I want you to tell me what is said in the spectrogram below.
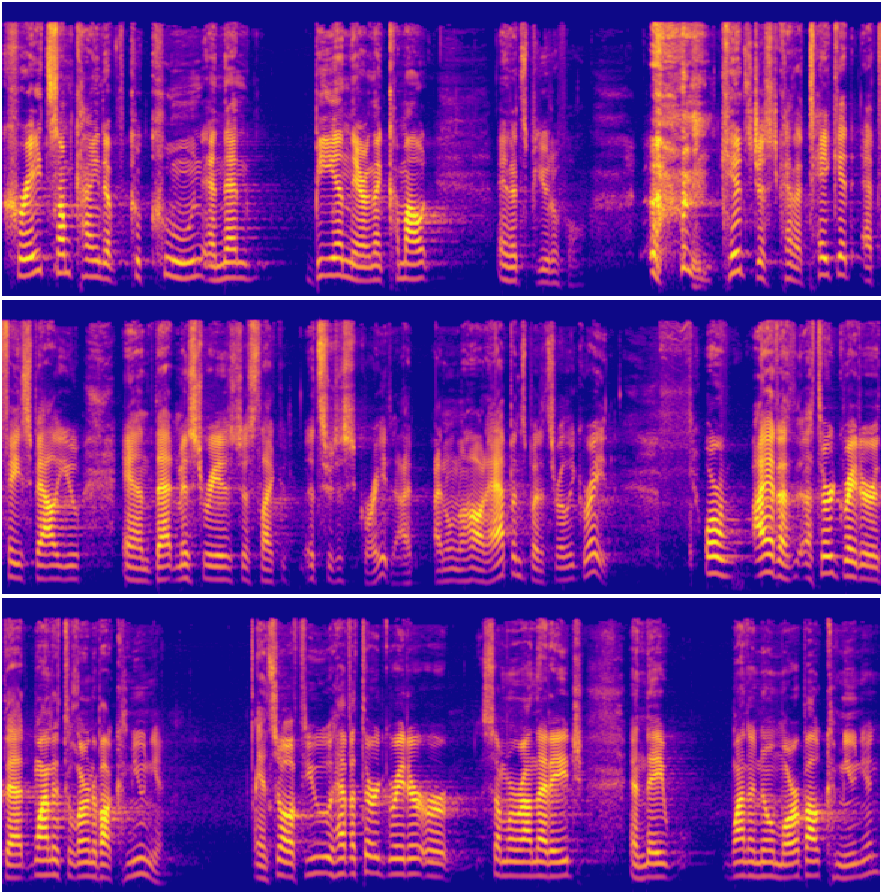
create some kind of cocoon and then be in there and then come out and it's beautiful? Kids just kind of take it at face value, and that mystery is just like, it's just great. I, I don't know how it happens, but it's really great. Or I had a, a third grader that wanted to learn about communion. And so if you have a third grader or somewhere around that age and they want to know more about communion,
